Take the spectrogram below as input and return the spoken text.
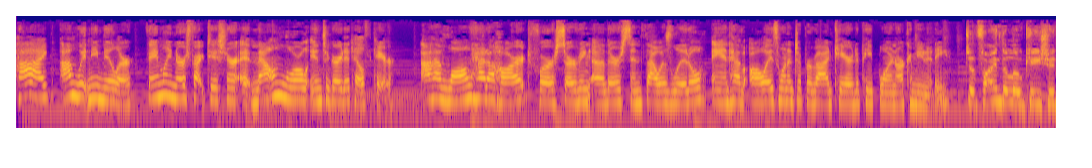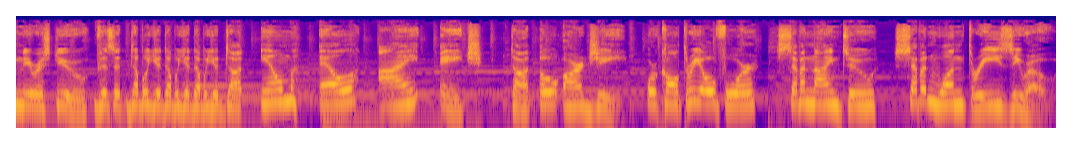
Hi, I'm Whitney Miller, family nurse practitioner at Mountain Laurel Integrated Healthcare. I have long had a heart for serving others since I was little and have always wanted to provide care to people in our community. To find the location nearest you, visit www.mlih.org or call 304 792 7130.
